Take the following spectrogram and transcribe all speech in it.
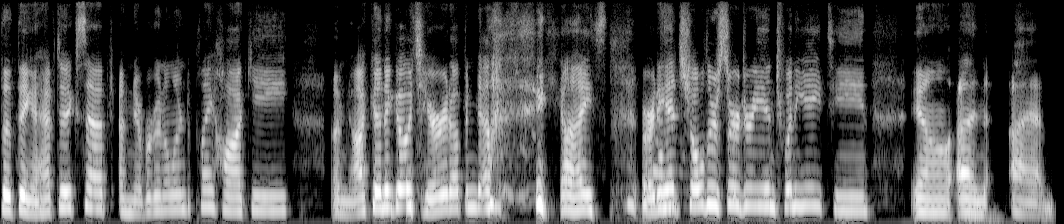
the thing I have to accept. I'm never going to learn to play hockey. I'm not going to go tear it up and down the ice. Already had shoulder surgery in 2018. You know, and um,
